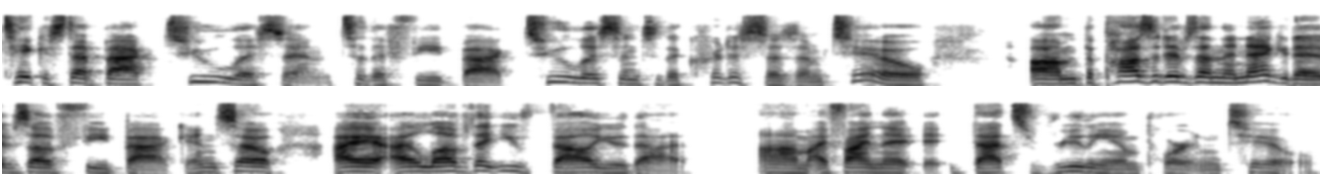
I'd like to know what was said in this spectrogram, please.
take a step back to listen to the feedback to listen to the criticism too um, the positives and the negatives of feedback. And so i i love that you value that. Um, i find that that's really important too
